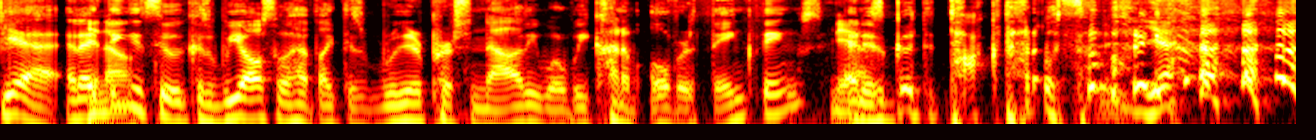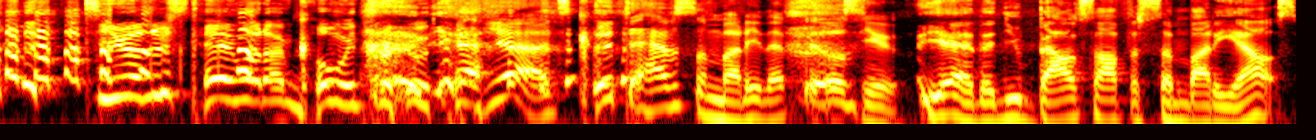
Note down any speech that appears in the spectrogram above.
Yeah, and I You think it's too because we also have like this weird personality where we kind of overthink things, Yeah. and it's good to talk about it with somebody. Yeah. Do you understand what I'm going through? Yeah. it's good to have somebody that feels you. yeah, then you bounce off of somebody else.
